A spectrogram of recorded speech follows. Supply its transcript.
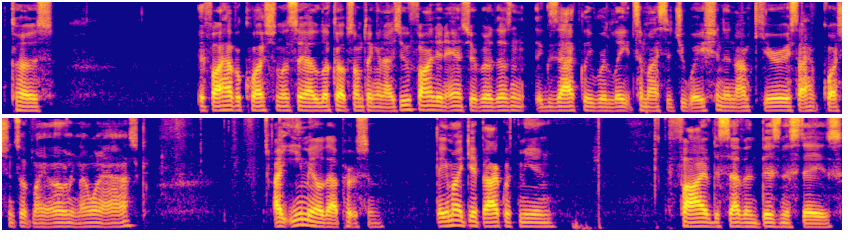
because if I have a question, let's say I look up something and I do find an answer, but it doesn't exactly relate to my situation, and I'm curious, I have questions of my own and I want to ask, I email that person. They might get back with me in five to seven business days.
